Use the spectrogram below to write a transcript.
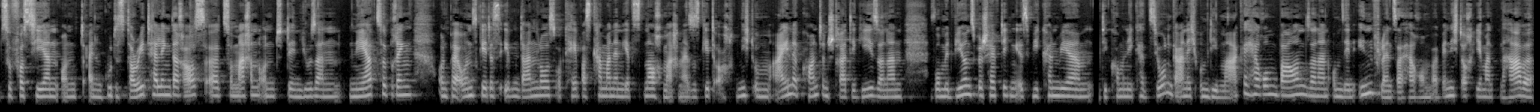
zu forcieren und ein gutes Storytelling daraus äh, zu machen und den Usern näher zu bringen. Und bei uns geht es eben dann los, okay, was kann man denn jetzt noch machen? Also es geht auch nicht um eine Content-Strategie, sondern womit wir uns beschäftigen, ist, wie können wir die Kommunikation gar nicht um die Marke herum bauen, sondern um den Influencer herum. Weil wenn ich doch jemanden habe,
